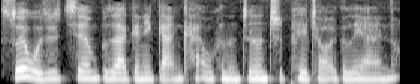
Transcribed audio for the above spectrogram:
所以我就今天不再跟你感慨，我可能真的只配找一个恋爱脑。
